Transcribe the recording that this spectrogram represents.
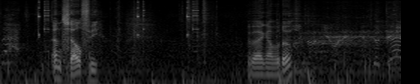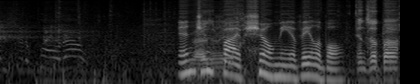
that? Een selfie. Wij gaan we door. Engine zijn weer. 5 show me available. Inzetbaar.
